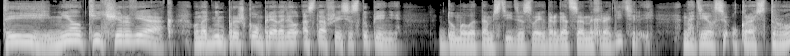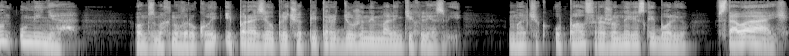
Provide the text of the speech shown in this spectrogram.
«Ты, мелкий червяк!» Он одним прыжком преодолел оставшиеся ступени. Думал отомстить за своих драгоценных родителей? Надеялся украсть трон у меня?» Он взмахнул рукой и поразил плечо Питера дюжиной маленьких лезвий. Мальчик упал, сраженный резкой болью. «Вставай!»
